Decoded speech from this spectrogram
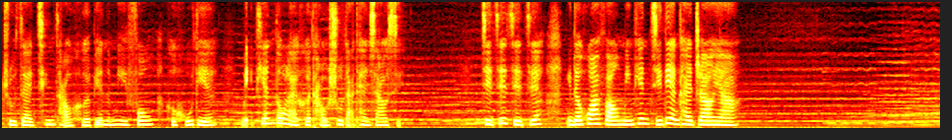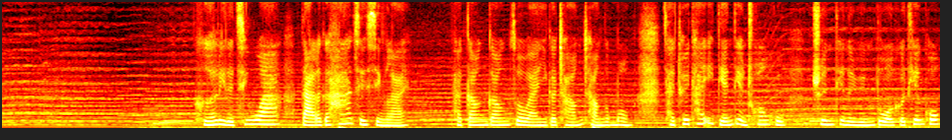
住在青草河边的蜜蜂和蝴蝶，每天都来和桃树打探消息。姐姐，姐姐，你的花房明天几点开张呀？河里的青蛙打了个哈欠醒来，它刚刚做完一个长长的梦，才推开一点点窗户，春天的云朵和天空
